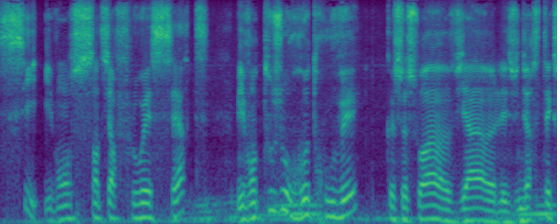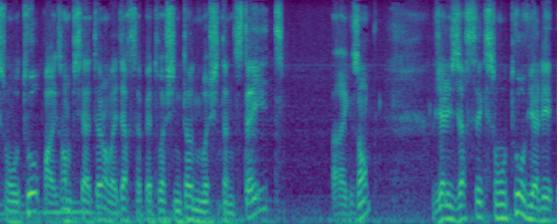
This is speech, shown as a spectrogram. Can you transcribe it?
Si, ils vont se sentir floués, certes, mais ils vont toujours retrouver, que ce soit via euh, les universités qui sont autour, par exemple Seattle, on va dire que ça peut être Washington ou Washington State, par exemple, via les universités qui sont autour, via les,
